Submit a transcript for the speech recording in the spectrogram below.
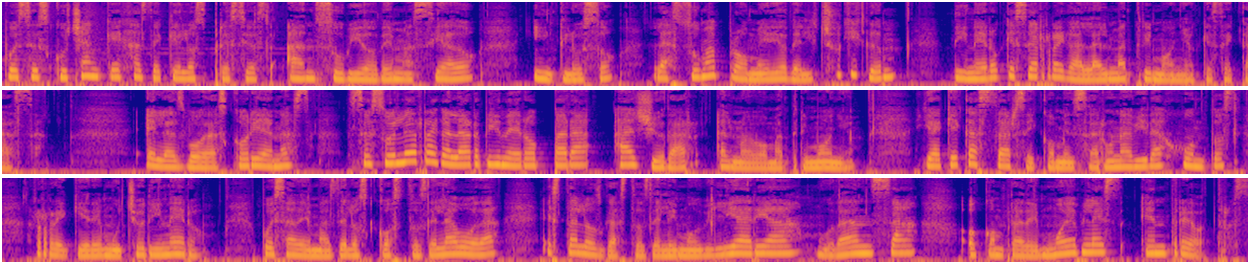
pues escuchan quejas de que los precios han subido demasiado, incluso la suma promedio del chukigum, dinero que se regala al matrimonio que se casa. En las bodas coreanas se suele regalar dinero para ayudar al nuevo matrimonio, ya que casarse y comenzar una vida juntos requiere mucho dinero, pues además de los costos de la boda están los gastos de la inmobiliaria, mudanza o compra de muebles, entre otros.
